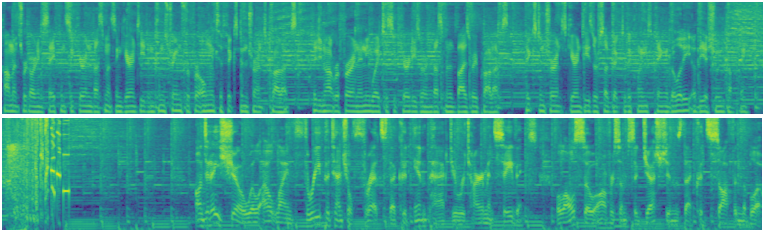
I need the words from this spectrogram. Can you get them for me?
comments regarding safe and secure investments and guaranteed income streams refer only to fixed insurance products. They do not refer in any way to securities or investment advisory products. Fixed insurance guarantees are subject to the claims paying ability of the issuing company. On today's show, we'll outline three potential threats that could impact your retirement savings. We'll also offer some suggestions that could soften the blow.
